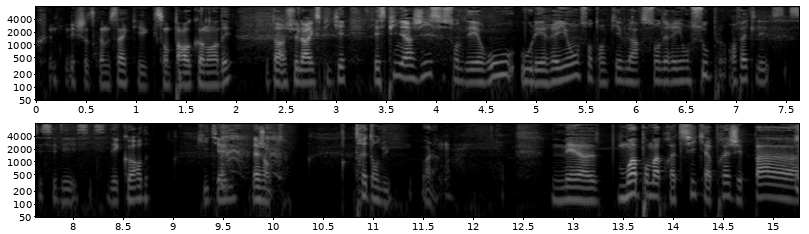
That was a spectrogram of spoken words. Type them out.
connu des choses comme ça qui, qui sont pas recommandées. Attends, je vais leur expliquer. Les Spinergy, ce sont des roues où les rayons sont en Kevlar. Ce sont des rayons souples. En fait, c'est des, cordes qui tiennent la jante. Très tendues. Voilà. Mais euh, moi, pour ma pratique, après, j'ai pas.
